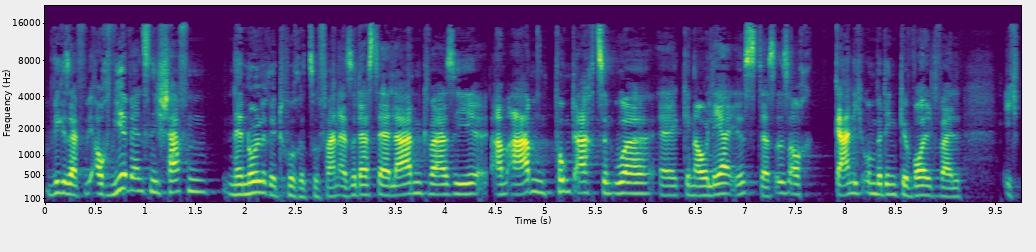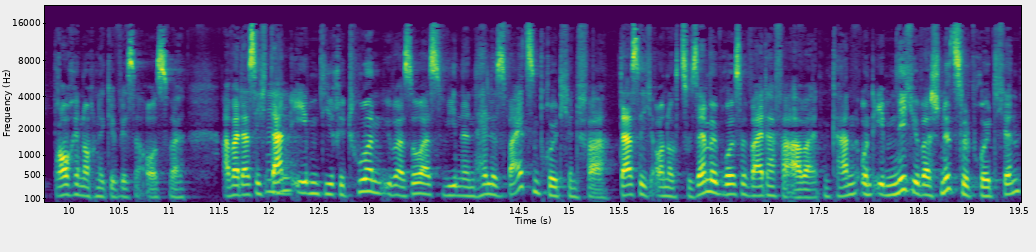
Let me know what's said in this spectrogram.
wie gesagt, auch wir werden es nicht schaffen, eine Nullretoure zu fahren. Also dass der Laden quasi am Abend Punkt 18 Uhr äh, genau leer ist, das ist auch gar nicht unbedingt gewollt, weil ich brauche noch eine gewisse Auswahl. Aber dass ich mhm. dann eben die Retouren über sowas wie ein helles Weizenbrötchen fahre, dass ich auch noch zu Semmelbrösel weiterverarbeiten kann und eben nicht über Schnitzelbrötchen,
